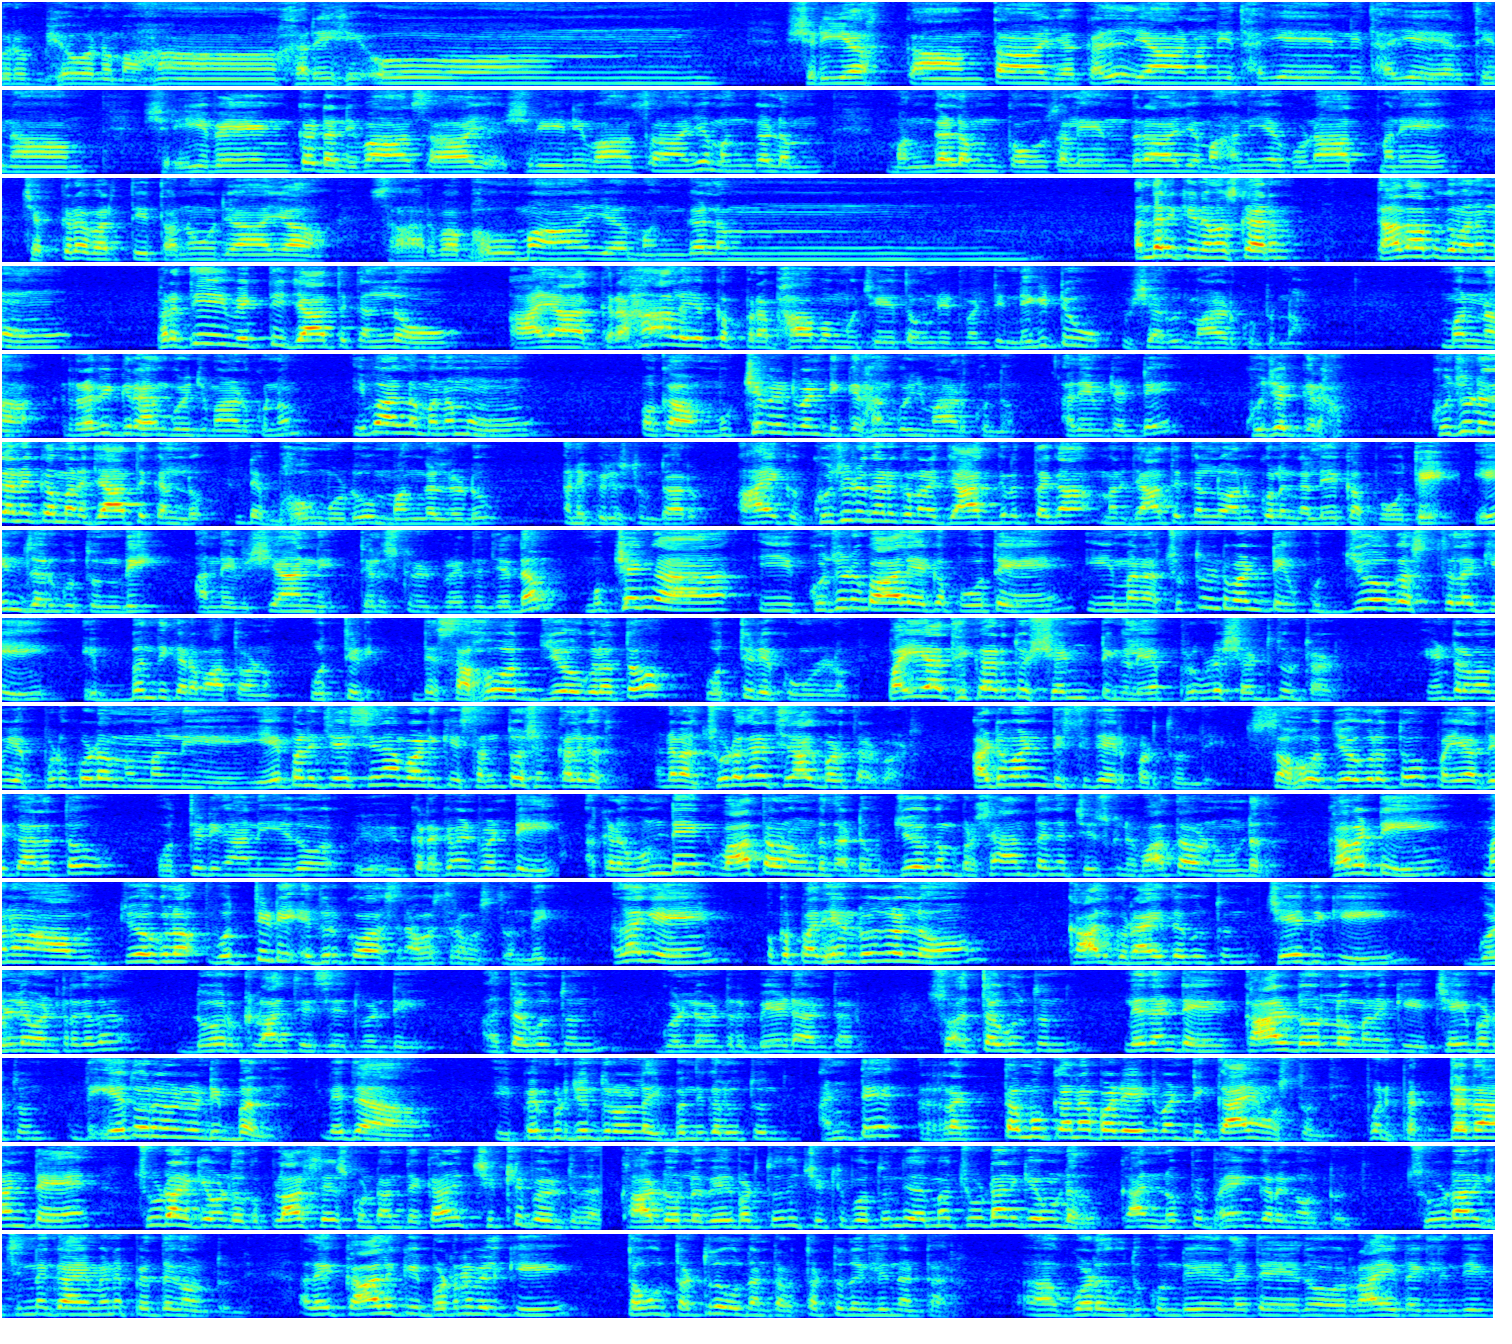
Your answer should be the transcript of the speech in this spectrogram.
श्रीगुरुभ्यो नमः हरिः ॐ श्रियः कान्ताय कल्याणनिधये निधयेऽर्थिनां श्रीवेङ्कटनिवासाय श्रीनिवासाय मङ्गलं मङ्गलं कौसलेन्द्राय महनीयगुणात्मने చక్రవర్తితనూజాయ సార్వభౌమాయ మంగళం అందరికీ నమస్కారం దాదాపుగా మనము ప్రతి వ్యక్తి జాతకంలో ఆయా గ్రహాల యొక్క ప్రభావము చేత ఉండేటువంటి నెగిటివ్ విషయాల గురించి మాట్లాడుకుంటున్నాం మొన్న రవి గ్రహం గురించి మాట్లాడుకున్నాం. ఇవాళ మనము ఒక ముఖ్యమైనటువంటి గ్రహం గురించి మాట్లాడుకుందాం. అదేమిటంటే కుజగ్రహం. కుజుడు గనక మన జాతకంలో అంటే భౌముడు మంగళుడు అని పిలుస్తుంటారు. ఆ యొక్క కుజుడు కనుక మన జాగ్రత్తగా మన జాతకంలో అనుకూలంగా లేకపోతే ఏం జరుగుతుంది అనే విషయాన్ని తెలుసుకునే ప్రయత్నం చేద్దాం. ముఖ్యంగా ఈ కుజుడు బాగాలేకపోతే ఈ మన చుట్టూటువంటి ఉద్యోగస్తులకి ఇబ్బందికర వాతావరణం ఒత్తిడి. అంటే సహోద్యోగులతో ఒత్తిడి ఎక్కువ ఉండడం. పై అధికారితో షంటింగ్లు ఎప్పుడు కూడా షంటుతుంటాడు. ఏంటర్ బాబు ఎప్పుడు కూడా మమ్మల్ని ఏ పని చేసినా వాడికి సంతోషం కలగదు. అంటే మనం చూడగానే చిరాకు పడతాడు వాడు. అటువంటి స్థితి ఏర్పడుతుంది. సహోద్యోగులతో పై అధికారులతో ఒత్తిడి కానీ ఏదో ఒక రకమైనటువంటి అక్కడ ఉండే వాతావరణం ఉండదు. అంటే ఉద్యోగం ప్రశాంతంగా చేసుకునే వాతావరణం ఉండదు. కాబట్టి మనం ఆ ఉద్యోగుల ఒత్తిడి ఎదుర్కోవాల్సిన అవసరం వస్తుంది. అలాగే ఒక పదిహేను రోజులలో కాలుకు రాయి తగులుతుంది. చేతికి గొళ్ళెం అంటారు కదా డోర్ క్లాక్ చేసేటువంటి అది తగులుతుంది. గొళ్ళెం అంటారు బేడ అంటారు. సో అది తగులుతుంది. లేదంటే కార్ డోర్లో మనకి చేయబడుతుంది. అంటే ఏదో రకమైనటువంటి ఇబ్బంది. లేదా ఈ పెంపుడు జంతువుల వల్ల ఇబ్బంది కలుగుతుంది. అంటే రక్తము కనబడేటువంటి గాయం వస్తుంది. పోనీ పెద్దదా అంటే చూడడానికి ఏముండదు. ఒక ప్లాస్టర్ వేసుకుంటాం అంతే. కానీ చిట్లిపోయి ఉంటుంది. కార్డోర్లో వేయబడుతుంది చిట్లిపోతుంది. అది మనం చూడడానికి ఏముండదు. కానీ నొప్పి భయంకరంగా ఉంటుంది. చూడడానికి చిన్న గాయమైనా పెద్దగా ఉంటుంది. అలాగే కాలుకి బొటన వెలికి తగు తట్టు తగులుతుంది అంటారు తట్టు తగిలింది అంటారు గోడ ఉదుకుంది లేకపోతే ఏదో రాయి తగిలింది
